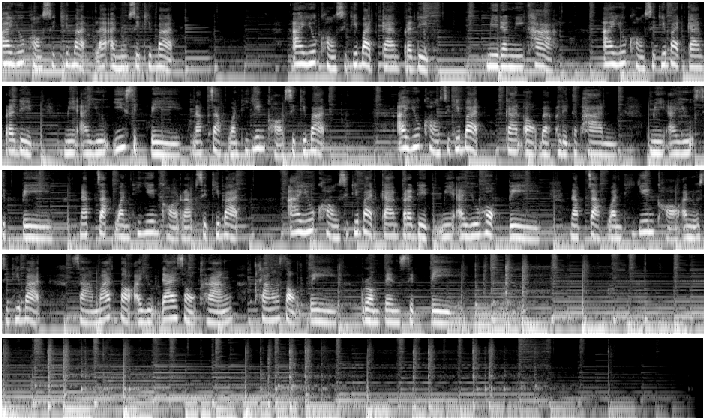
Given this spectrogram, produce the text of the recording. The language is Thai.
อายุของสิทธิบัตรและอนุสิทธิบัตร อายุของสิทธิบัตรการประดิษฐ์ มีดังนี้ค่ะ อายุของสิทธิบัตรการประดิษฐ์ มีอายุ 20 ปี นับจากวันที่ยื่นขอสิทธิบัตร อายุของสิทธิบัตรการออกแบบผลิตภัณฑ์ มีอายุ 10 ปี นับจากวันที่ยื่นขอรับสิทธิบัตร อายุของสิทธิบัตรการประดิษฐ์มีอายุ 6 ปี นับจากวันที่ยื่นขออนุสิทธิบัตร สามารถต่ออายุได้ 2 ครั้ง ครั้งละ 2 ปี รวมเป็น 10 ปี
